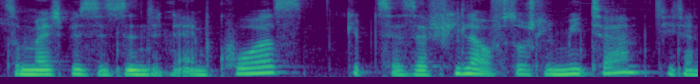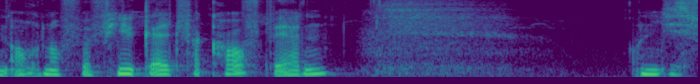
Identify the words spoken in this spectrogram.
Zum Beispiel, sie sind in einem Kurs, gibt es ja sehr viele auf Social Media, die dann auch noch für viel Geld verkauft werden. Und ich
